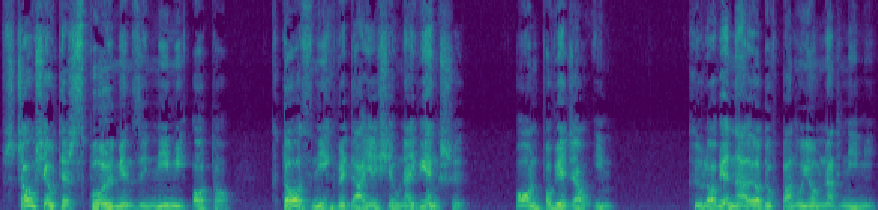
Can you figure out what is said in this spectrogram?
Wszczął się też spór między nimi o to, kto z nich wydaje się największy. On powiedział im, królowie narodów panują nad nimi,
